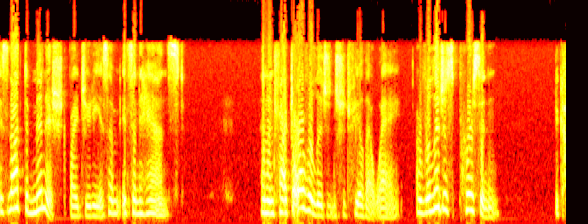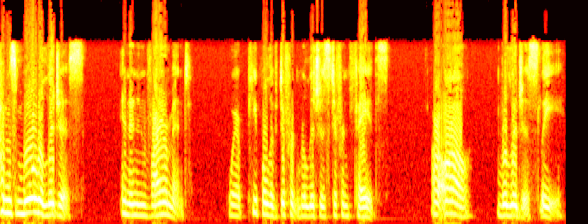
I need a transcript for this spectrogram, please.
is not diminished by Judaism, it's enhanced. And in fact, all religions should feel that way. A religious person becomes more religious in an environment where people of different religions, different faiths are all religiously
